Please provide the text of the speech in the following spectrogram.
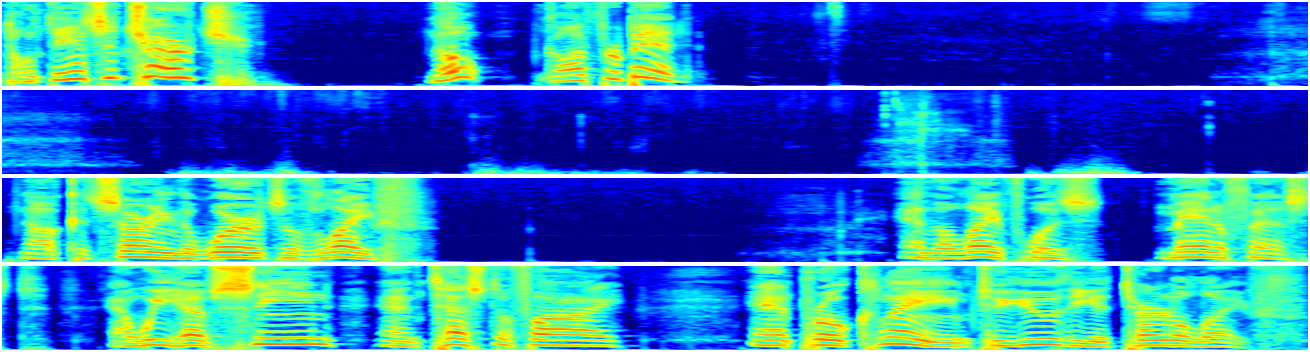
don't dance in church. No, God forbid. Now, concerning the words of life, and the life was manifest, and we have seen and testify and proclaim to you the eternal life.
